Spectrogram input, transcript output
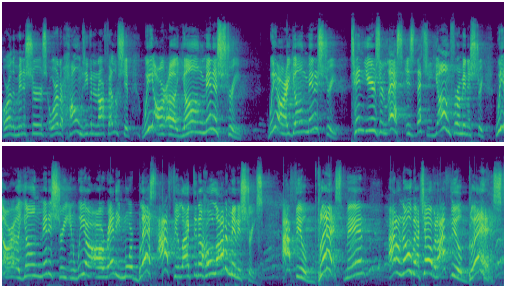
or other ministers or other homes, even in our fellowship, we are a young ministry. We are a young ministry. 10 years or less is that's young for a ministry. We are a young ministry and we are already more blessed, I feel like, than a whole lot of ministries. I feel blessed, man. I don't know about y'all, but I feel blessed.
